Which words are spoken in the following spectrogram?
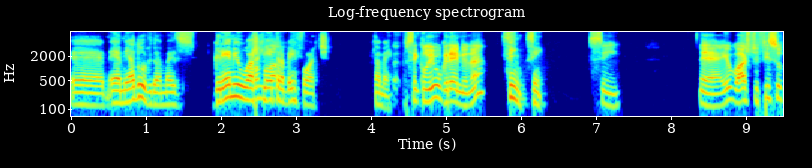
É, é a minha dúvida, mas Grêmio acho Vamos que lá. entra bem forte também. Você incluiu o Grêmio, né? Sim, sim. Sim. É, eu acho difícil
